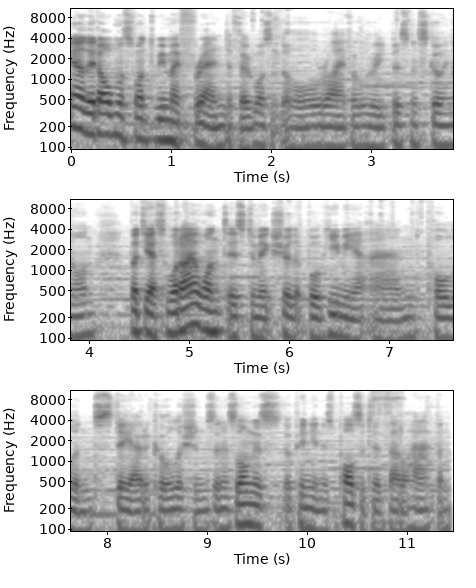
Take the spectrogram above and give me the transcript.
Yeah, they'd almost want to be my friend if there wasn't the whole rivalry business going on. But yes, what I want is to make sure that Bohemia and Poland stay out of coalitions, and as long as opinion is positive, that'll happen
